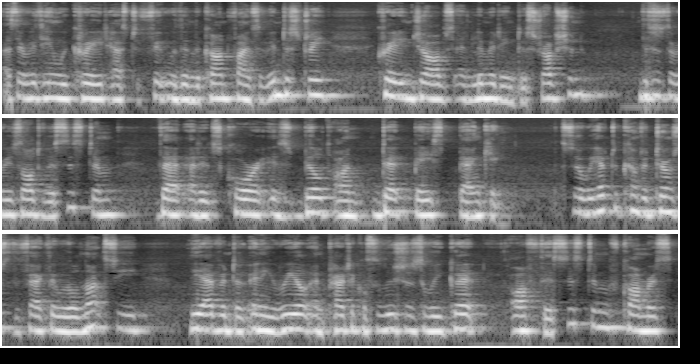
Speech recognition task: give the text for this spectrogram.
as everything we create has to fit within the confines of industry, creating jobs and limiting disruption. This is the result of a system that at its core is built on debt-based banking. So we have to come to terms with the fact that we will not see the advent of any real and practical solutions we get off this system of commerce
